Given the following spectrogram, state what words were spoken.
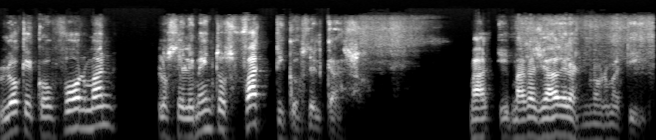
lo que conforman los elementos fácticos del caso, más, más allá de las normativas.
